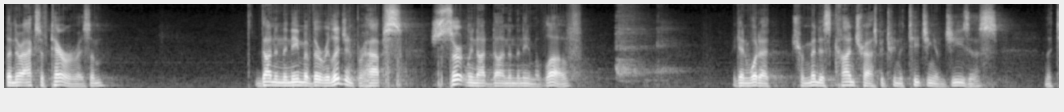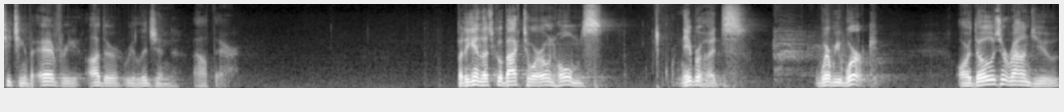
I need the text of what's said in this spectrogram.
than their acts of terrorism. Done in the name of their religion, perhaps, certainly not done in the name of love. Again, what a tremendous contrast between the teaching of Jesus and the teaching of every other religion out there. But again, let's go back to our own homes, neighborhoods, where we work. Are those around you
